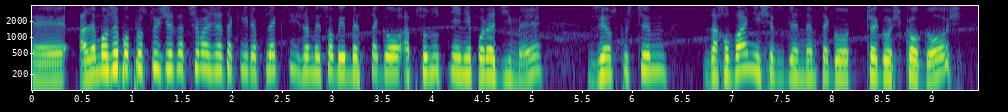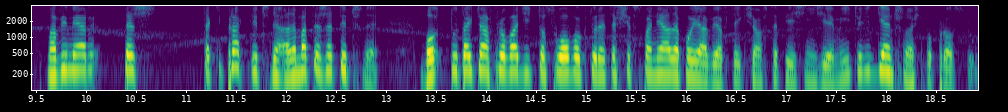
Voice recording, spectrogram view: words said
e, ale może po prostu się zatrzymać na takiej refleksji, że my sobie bez tego absolutnie nie poradzimy, w związku z czym zachowanie się względem tego czegoś, kogoś ma wymiar też taki praktyczny, ale ma też etyczny. Bo tutaj trzeba wprowadzić to słowo, które też się wspaniale pojawia w tej książce Pieśń Ziemi, czyli wdzięczność po prostu.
